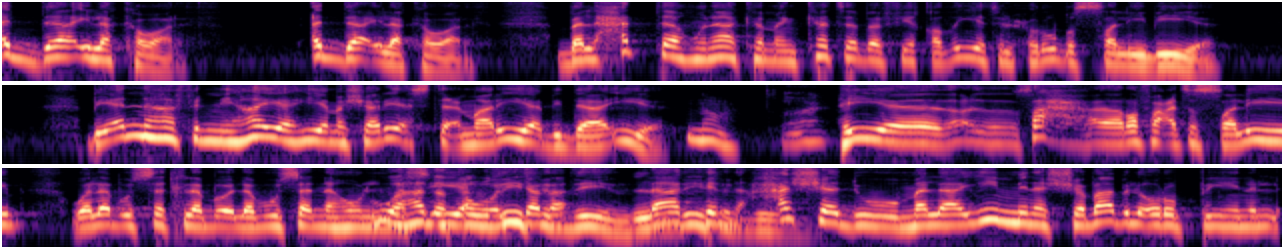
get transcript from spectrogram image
أدى إلى كوارث أدى إلى كوارث. بل حتى هناك من كتب في قضية الحروب الصليبية بأنها في النهاية هي مشاريع استعمارية بدائية. نعم. هي صح رفعت الصليب ولبست لب- لبوس انه هو هذا المسيح توظيف والكذا، الدين، لكن الدين. حشدوا ملايين من الشباب الأوروبيين ال-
